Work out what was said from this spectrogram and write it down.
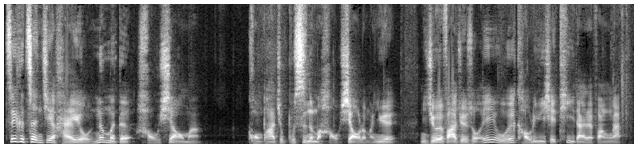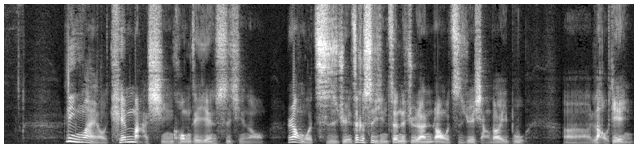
这个证件还有那么的好笑吗？恐怕就不是那么好笑了嘛，因为你就会发觉说，哎，我会考虑一些替代的方案。另外哦，天马行空这件事情哦，让我直觉这个事情真的居然让我直觉想到一部呃老电影，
